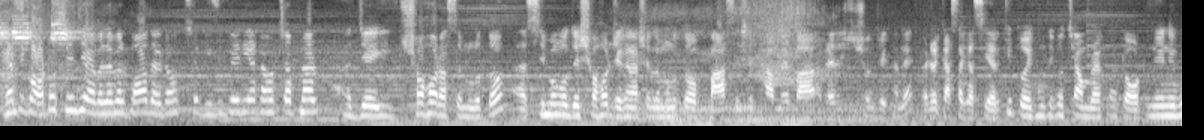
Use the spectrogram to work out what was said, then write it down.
এখান থেকে অটো সিএনজি অ্যাভেলেবেল পাওয়া যায়। এটা হচ্ছে বিজিপি এরিয়াটা হচ্ছে আপনার, যেই শহর আছে মূলত শ্রীমঙ্গল যে শহর, যেখানে আসলে মূলত বাস এসে থামে বা রেল স্টেশন যেখানে, এটার কাছাকাছি আর কি। তো এখান থেকে হচ্ছে আমরা এখন একটা অটো নিয়ে নিব।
